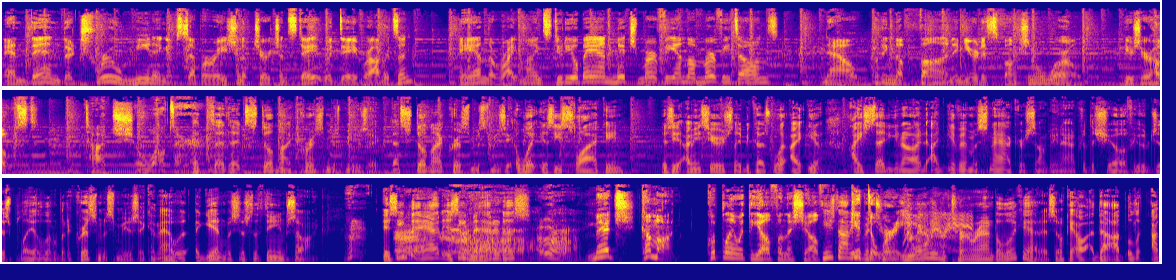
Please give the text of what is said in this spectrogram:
And then the true meaning of separation of church and state with Dave Robertson. And the Right Mind studio band, Mitch Murphy and the Murphy Tones. Now, putting the fun in your dysfunctional world, here's your host, Todd Schowalter. That's, that, that's still not Christmas music. That's still not Christmas music. What is he slacking? Is he? I mean, seriously, because what I you know I said you know I'd, I'd give him a snack or something after the show if he would just play a little bit of Christmas music, and that was again was just the theme song. Is he mad? Is he mad at us? Mitch, come on. Quit playing with the elf on the shelf. He's not Get even to turning. He won't even turn around to look at us. Okay, I,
